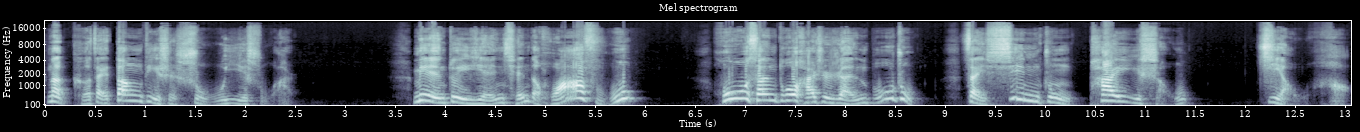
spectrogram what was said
那可在当地是数一数二。面对眼前的华府，胡三多还是忍不住。在心中拍手叫好。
